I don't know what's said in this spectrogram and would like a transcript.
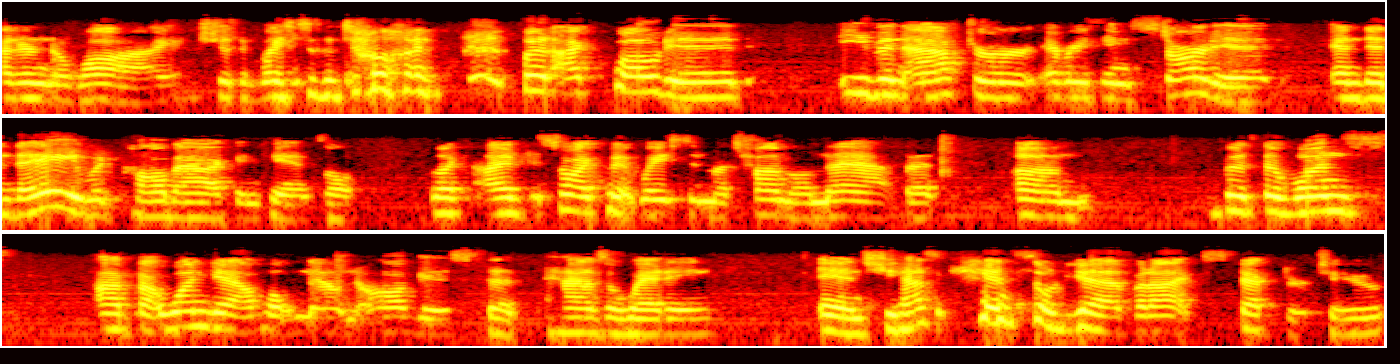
I don't know why. I shouldn't have wasted the time, but I quoted even after everything started, and then they would call back and cancel. Like I, so I quit wasting my time on that. But, um, but the ones I've got one gal holding out in August that has a wedding, and she hasn't canceled yet, but I expect her to.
